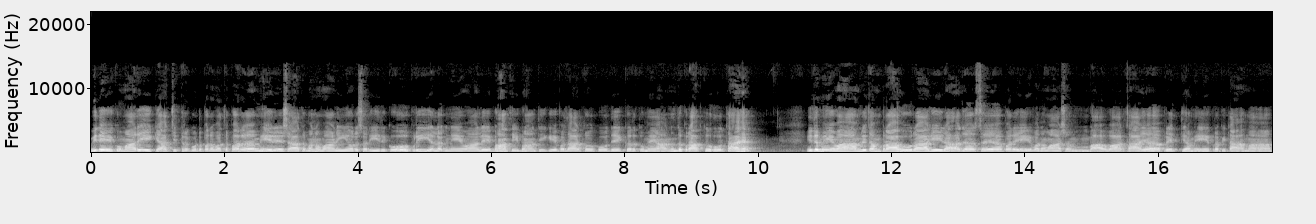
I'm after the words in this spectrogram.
विदे कुमारी, क्या चित्रकूट पर्वत पर मेरे साथ मन वाणी और शरीर को प्रिय लगने वाले भांति भांति के पदार्थों को देखकर तुम्हें आनंद प्राप्त होता है? इदमेवामृतं प्राहुरागिराजस्य परे वनवासं भावार्थाय प्रेत्य मे प्रपितामह।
